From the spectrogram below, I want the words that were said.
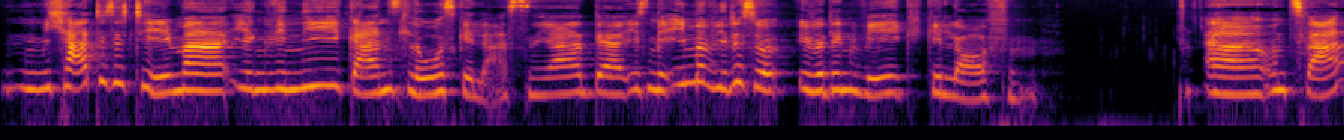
mich hat dieses Thema irgendwie nie ganz losgelassen. Ja, der ist mir immer wieder so über den Weg gelaufen. Äh, und zwar,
